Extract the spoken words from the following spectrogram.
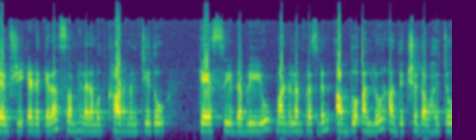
ജംഷി എടക്കര സമ്മേളനം ഉദ്ഘാടനം ചെയ്തു. K S C W U മണ്ഡലം പ്രസിഡന്റ് അബ്ദു അല്ലൂർ അധ്യക്ഷത വഹിച്ചു.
